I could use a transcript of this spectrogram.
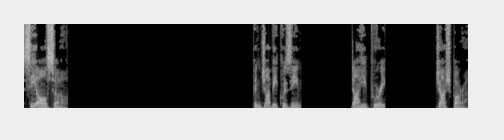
See also Punjabi cuisine Dahi puri Jashpara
